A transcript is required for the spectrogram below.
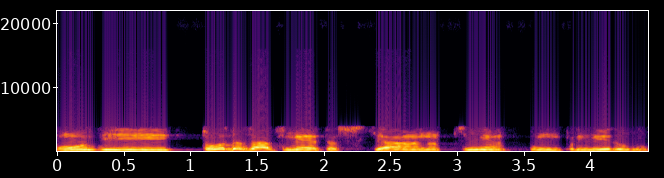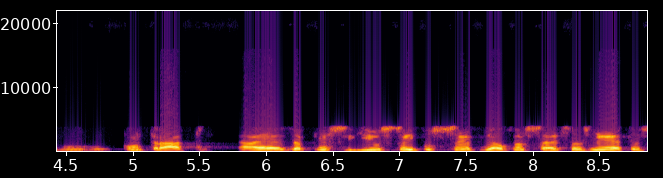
onde todas as metas que a ANA tinha com o primeiro contrato, a ESA conseguiu 100% de alcançar essas metas,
